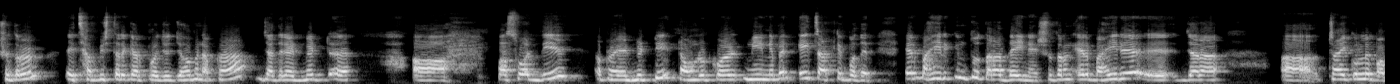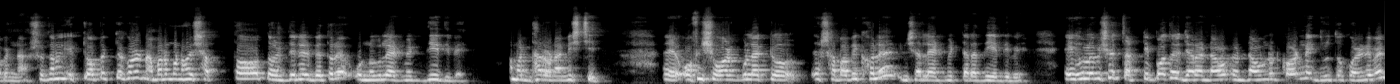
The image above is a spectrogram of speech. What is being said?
সুতরাং এই ছাব্বিশ তারিখ আর প্রযোজ্য হবেন আপনারা যাদের অ্যাডমিট পাসওয়ার্ড দিয়ে আপনার অ্যাডমিটটি ডাউনলোড করে নিয়ে নেবেন এই চারটি পদের। এর বাহিরে কিন্তু তারা দেয় নাই। সুতরাং এর বাহিরে যারা ট্রাই করলে পাবেন না। সুতরাং একটু অপেক্ষা করেন, আমার মনে হয় সপ্তাহ দশ দিনের ভেতরে অন্যগুলো অ্যাডমিট দিয়ে দিবে। আমার ধারণা নিশ্চিত। অফিস ওয়ার্কগুলো একটু স্বাভাবিক হলে ইনশাল্লাহ অ্যাডমিট তারা দিয়ে দিবে। এই হলো বিষয়। চারটি পদে যারা ডাউনলোড করেন দ্রুত করে নেবেন।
